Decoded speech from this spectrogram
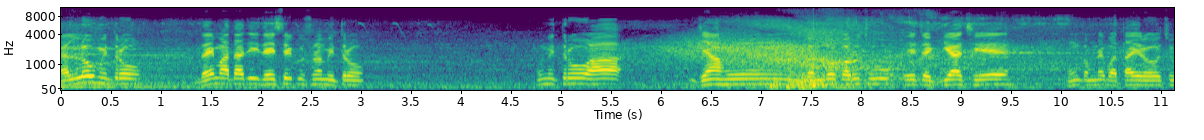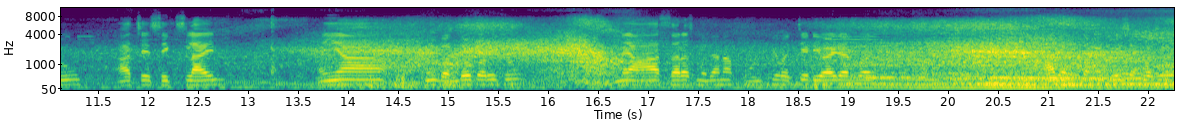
હેલો મિત્રો. જય માતાજી, જય શ્રી કૃષ્ણ મિત્રો. હું મિત્રો આ જ્યાં હું ધંધો કરું છું, એ જગ્યા છે. હું તમને બતાવી રહ્યો છું. આ છે સિક્સ લાઇન અહીંયા હું ધંધો કરું છું. અને આ સરસ મજાના ફૂલથી વચ્ચે ડિવાઈડર પર. આ તમે જોઈ શકો છો.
